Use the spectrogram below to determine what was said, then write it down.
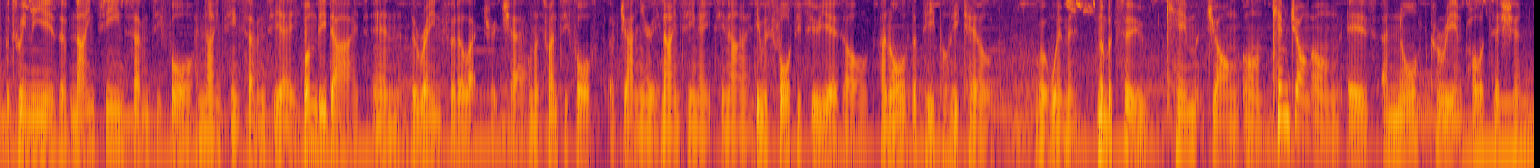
between the years of 1974 and 1978. Bundy died in the Raiford electric chair on the 24th of January 1989. He was 42 years old and all of the people he killed were women. Number two, Kim Jong un. Kim Jong un is a North Korean politician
